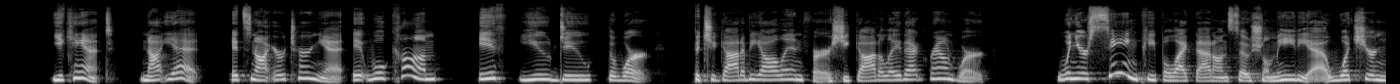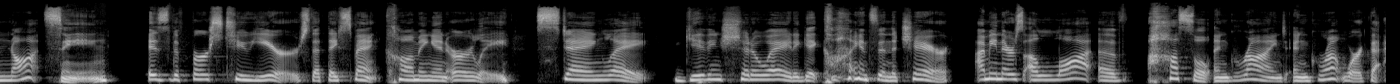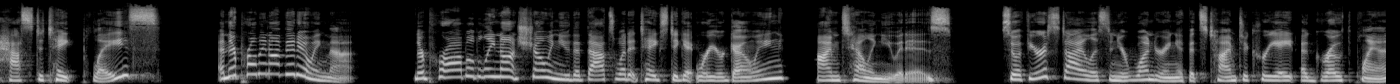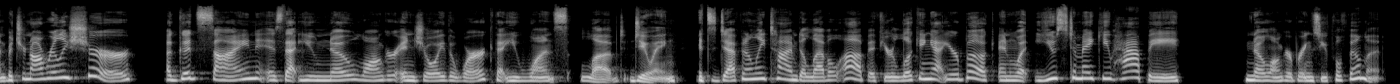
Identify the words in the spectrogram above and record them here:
you can't. Not yet. It's not your turn yet. It will come if you do the work, but you got to be all in first. You got to lay that groundwork. When you're seeing people like that on social media, what you're not seeing is the first two years that they spent coming in early, staying late, giving shit away to get clients in the chair. I mean, there's a lot of hustle and grind and grunt work that has to take place. And they're probably not videoing that. They're probably not showing you that that's what it takes to get where you're going. I'm telling you it is. So if you're a stylist and you're wondering if it's time to create a growth plan, but you're not really sure, a good sign is that you no longer enjoy the work that you once loved doing. It's definitely time to level up if you're looking at your book and what used to make you happy no longer brings you fulfillment.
